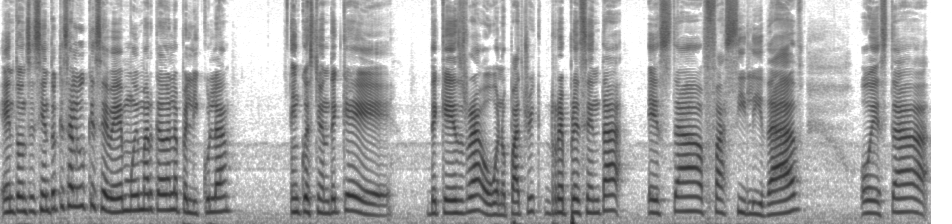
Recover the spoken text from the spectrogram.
Entonces siento que es algo que se ve muy marcado en la película en cuestión de que, de que Ezra, o bueno, Patrick, representa esta facilidad o esta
